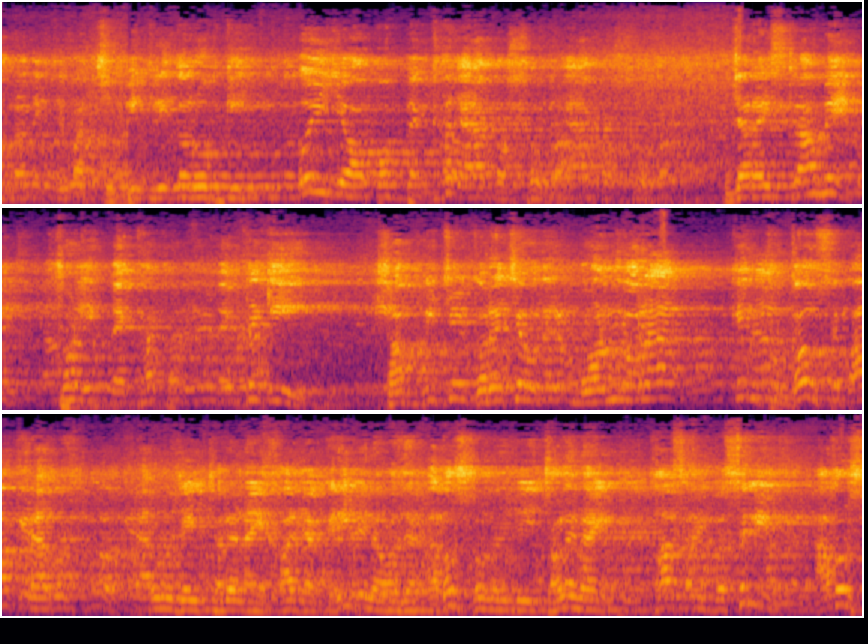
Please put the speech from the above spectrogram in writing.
আমরা দেখতে পাচ্ছি, বিকৃত রূপ কি? ওই যে অপব্যাখ্যা যারা করছে। যারা ইসলামের সঠিক ব্যাখ্যা করতে কি? সব কিছুই করেছে ওদের মন গড়া, কিন্তু গৌসে পাকের আদর্শ অনুযায়ী চলে নাই, খাজা গরিবেন আমাদের আদর্শ অনুযায়ী চলে নাই হাসান বসরির আদর্শ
